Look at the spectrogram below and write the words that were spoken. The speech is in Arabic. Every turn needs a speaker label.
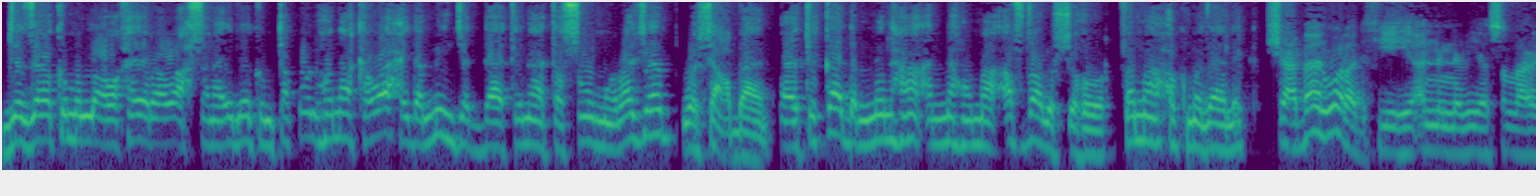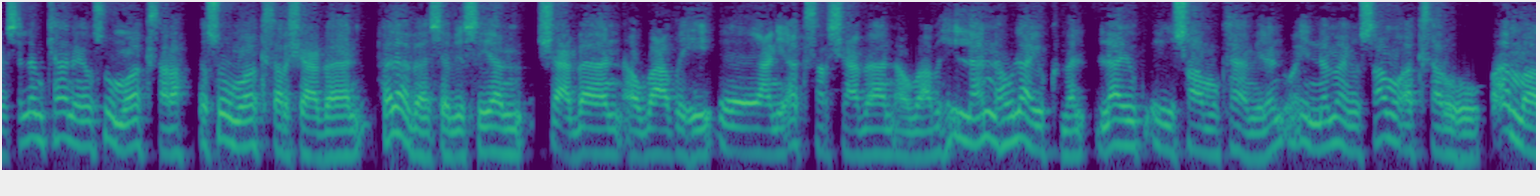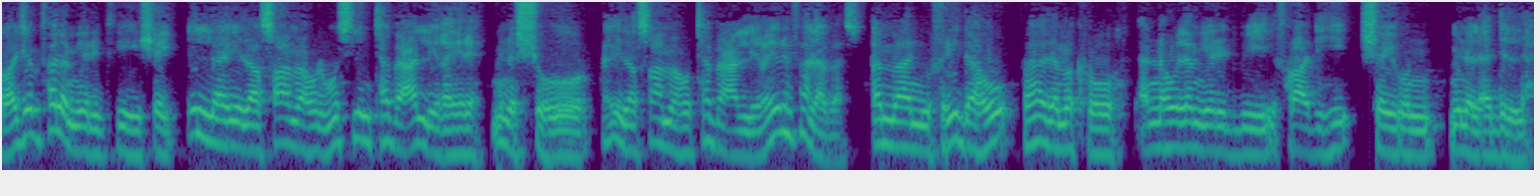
Speaker 1: جزاكم الله خيرا وأحسن إليكم. تقول هناك واحدة من جداتنا تصوم رجب وشعبان. اعتقادا منها أنهما أفضل الشهور. فما حكم ذلك؟
Speaker 2: شعبان ورد فيه أن النبي صلى الله عليه وسلم كان يصوم أكثره. يصوم أكثر شعبان. فلا بأس بصيام شعبان أو بعضه يعني أكثر شعبان أو بعضه إلا أنه لا يكمل لا يصام كاملا وإنما يصام أكثره. وأما رجب فلم يرد فيه شيء إلا إذا صامه المسلم تبعا لغيره من الشهور. فإذا صامه تبعا لغيره فلا بأس. أما أن يفرده فهذا مكروه لأنه لم يرد بإفراده شيء من الأدلة.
